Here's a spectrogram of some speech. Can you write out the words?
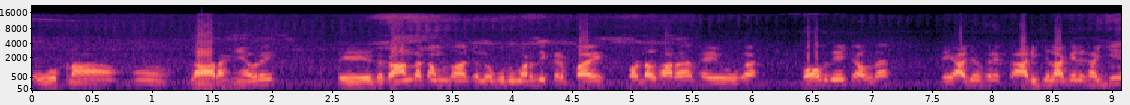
ਉਹ ਆਪਣਾ ਲਾ ਰਹੇ ਆ ਉਰੇ। ਤੇ ਦੁਕਾਨ ਦਾ ਕੰਮ ਤਾਂ ਚਲੋ ਗੁਰੂ ਮਹਾਰਾਜ ਦੀ ਕਿਰਪਾ ਏ, ਤੁਹਾਡਾ ਸਾਰਾ ਸਹਿਯੋਗ ਆ, ਬਹੁਤ ਵਧੀਆ ਚੱਲਦਾ। ਤੇ ਆਜੋ ਫਿਰ ਕਾਰ ਹੀ ਚਲਾ ਕੇ ਦਿਖਾਈਏ,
